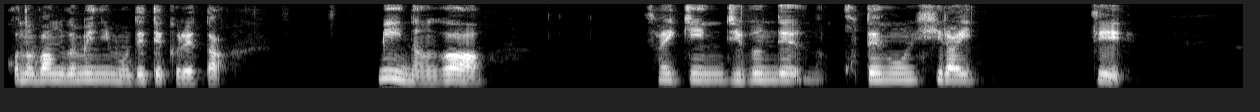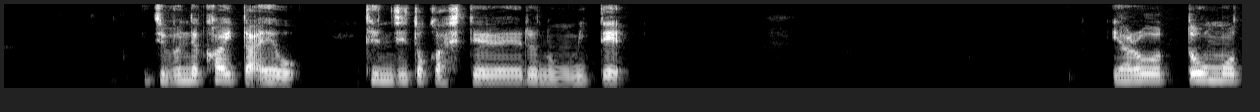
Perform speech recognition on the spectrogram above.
この番組にも出てくれたミーナが、最近自分で個展を開いて、自分で描いた絵を展示とかしてるのを見て、やろうと思っ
